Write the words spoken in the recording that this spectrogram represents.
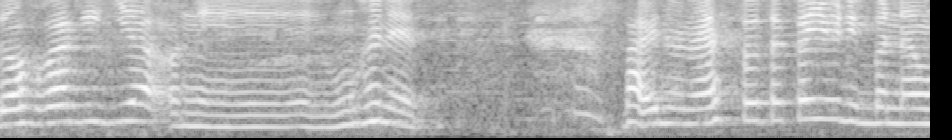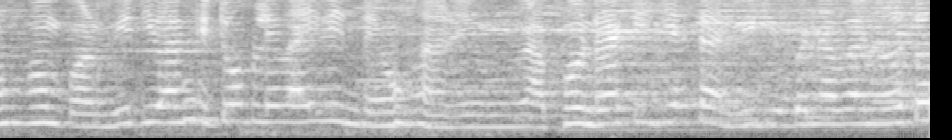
દસ વાગી ગયા અને હું હે ને ભાઈનો નાસ્તો તો કયો નહીં, બનાવું હું, પણ વીડિયો આખી ટોપ લેવા આવી ને હું હાણે હું આ ફોન રાખી ગયા હતા વીડિયો બનાવવાનો હતો.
